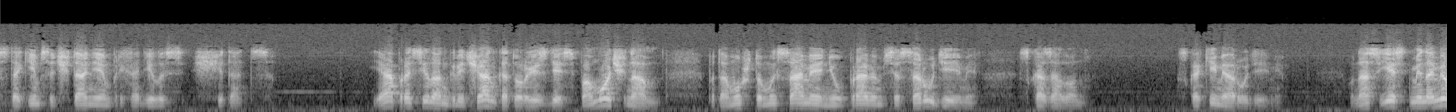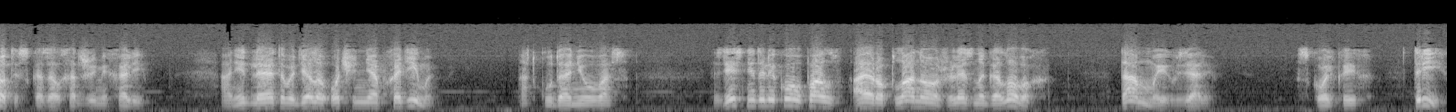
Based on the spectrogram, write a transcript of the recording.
С таким сочетанием приходилось считаться. Я просил англичан, которые здесь, помочь нам, потому что мы сами не управимся с орудиями, — сказал он. С какими орудиями? У нас есть минометы, — сказал Хаджи Михали. Они для этого дела очень необходимы. Откуда они у вас? Здесь недалеко упал аэроплано железноголовых. Там мы их взяли. Сколько их? Три.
